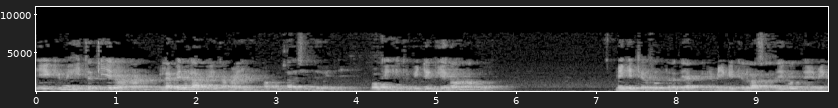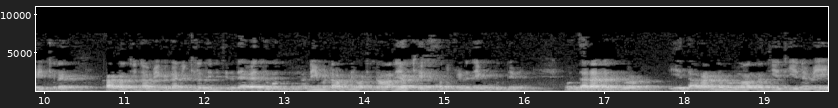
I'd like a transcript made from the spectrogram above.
ඒකෙම හිත තියෙනවා නම් ලැබෙන ලාභය තමයි අකුසල සිද්ධ වෙන්නේ. ඕකෙන් හිත පිට ගිය ගමන් අකුසල. මේකෙච්චර සුත්තර දෙයක් නෑ. මේකෙච්චර ලස්සන දෙයක්වත් නෑ. මේකෙච්චර කාටවත් ඉනා මේක ගණන් කියලා දෙන්න තියෙන දෑවැද්දකුත් නෑ. අනේ මට අන්නේ වටිනා දෙයක් කියලා සතුට වෙන දෙයක්කුත් නෙමෙයි. මොකද දරන්න පුළුවන්. ඒ දරන්න පුළුවන් ගතිය තියෙන මේ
